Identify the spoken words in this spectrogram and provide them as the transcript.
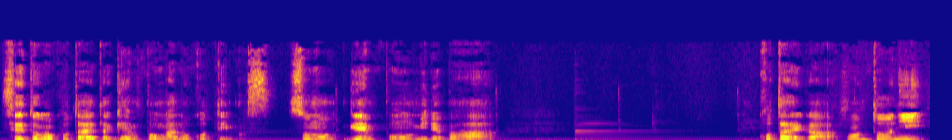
生徒が答えた原本が残っています。その原本を見れば答えが本当に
